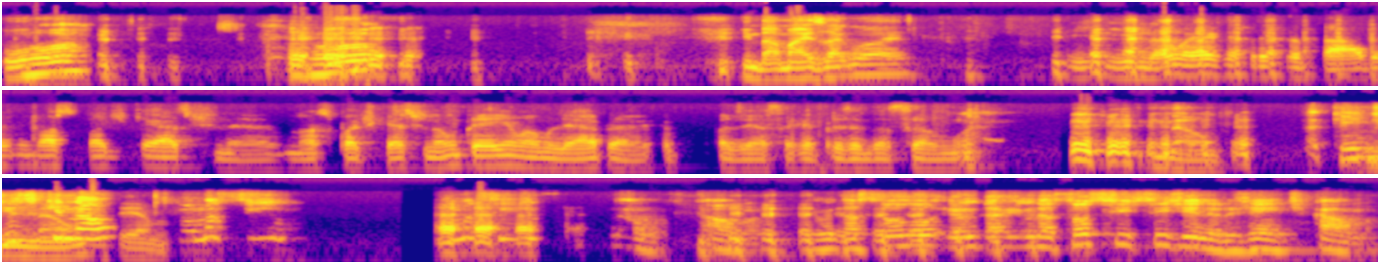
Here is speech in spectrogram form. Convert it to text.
Oh. oh. Ainda mais agora. E, e, não é representada no nosso podcast, né? O nosso podcast não tem uma mulher para fazer essa representação. Não. Quem disse não que não? Temos. Como assim? Como assim? Não, calma. Eu ainda sou, eu ainda, ainda sou cisgênero, gente, calma.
